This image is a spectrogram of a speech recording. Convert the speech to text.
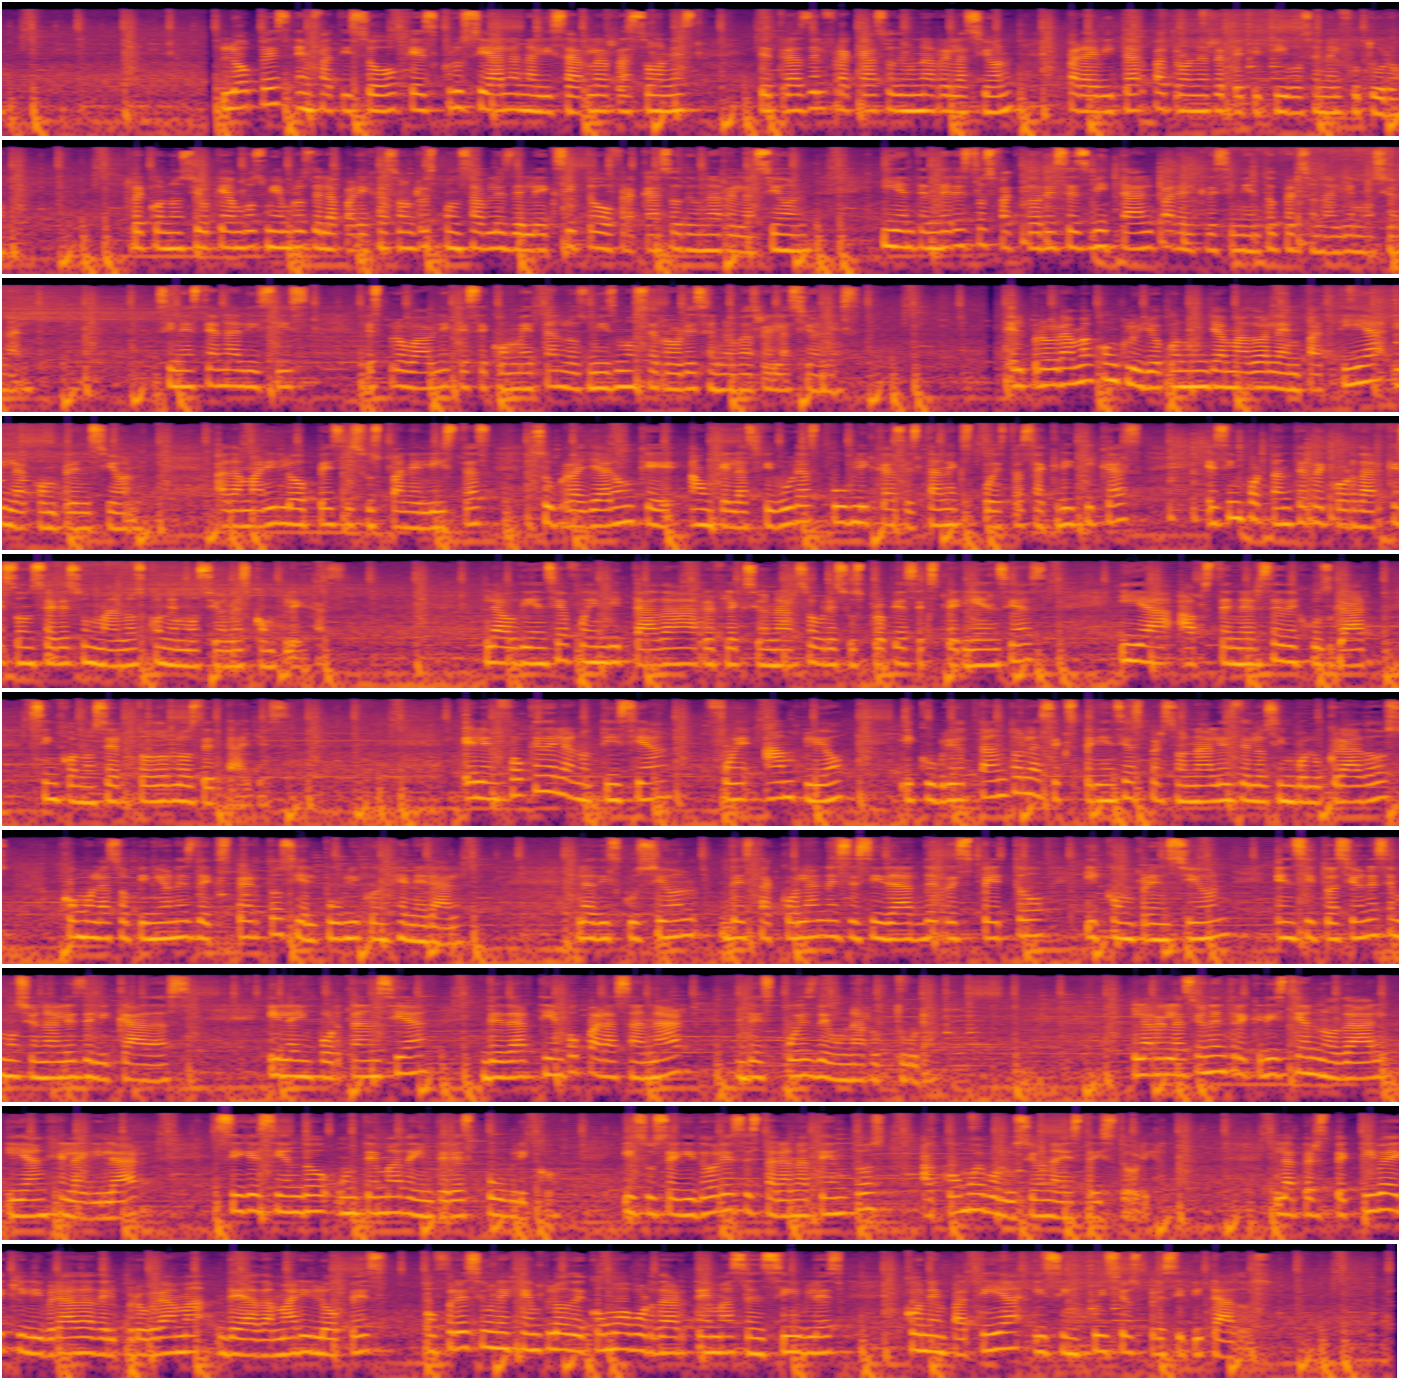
López enfatizó que es crucial analizar las razones detrás del fracaso de una relación para evitar patrones repetitivos en el futuro. Reconoció que ambos miembros de la pareja son responsables del éxito o fracaso de una relación y entender estos factores es vital para el crecimiento personal y emocional. Sin este análisis, es probable que se cometan los mismos errores en nuevas relaciones. El programa concluyó con un llamado a la empatía y la comprensión. Adamari López y sus panelistas subrayaron que, aunque las figuras públicas están expuestas a críticas, es importante recordar que son seres humanos con emociones complejas. La audiencia fue invitada a reflexionar sobre sus propias experiencias y a abstenerse de juzgar sin conocer todos los detalles. El enfoque de la noticia fue amplio y cubrió tanto las experiencias personales de los involucrados como las opiniones de expertos y el público en general. La discusión destacó la necesidad de respeto y comprensión en situaciones emocionales delicadas y la importancia de dar tiempo para sanar después de una ruptura. La relación entre Cristian Nodal y Ángel Aguilar sigue siendo un tema de interés público y sus seguidores estarán atentos a cómo evoluciona esta historia. La perspectiva equilibrada del programa de Adamari López ofrece un ejemplo de cómo abordar temas sensibles con empatía y sin juicios precipitados.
